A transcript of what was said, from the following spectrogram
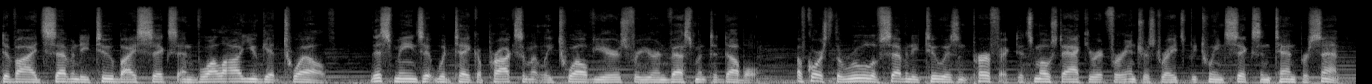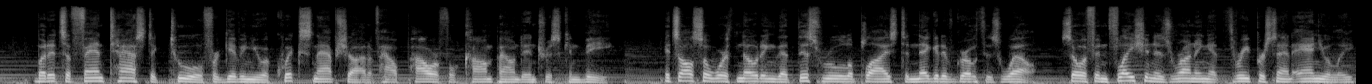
Divide 72 by 6 and voila, you get 12. This means it would take approximately 12 years for your investment to double. Of course, the rule of 72 isn't perfect. It's most accurate for interest rates between 6 and 10%. But it's a fantastic tool for giving you a quick snapshot of how powerful compound interest can be. It's also worth noting that this rule applies to negative growth as well. So if inflation is running at 3% annually,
